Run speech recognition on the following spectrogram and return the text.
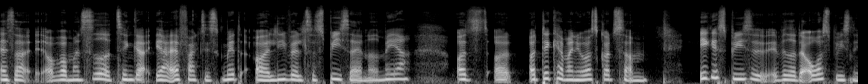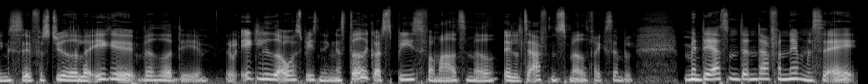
Altså, og hvor man sidder og tænker, jeg er faktisk midt, og alligevel så spiser jeg noget mere. Og, og, og det kan man jo også godt som ikke spise, hvad hedder det, overspisningsforstyrret, eller ikke, hvad hedder det, ikke lide overspisning, og stadig godt spise for meget til mad, eller til aftensmad for eksempel. Men det er sådan den der fornemmelse af,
